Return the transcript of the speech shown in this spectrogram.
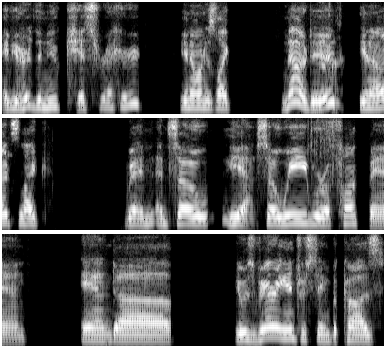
Have you heard the new Kiss record? You know, and it's like, no, dude. Yeah. You know, it's like, and and so yeah, so we were a punk band, and uh, it was very interesting because,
